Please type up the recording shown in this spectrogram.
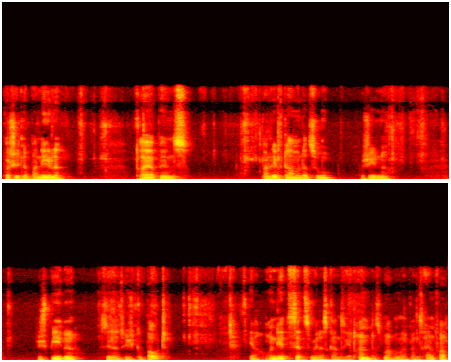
Verschiedene Paneele, Dreierpins, ein paar Liftarme dazu, verschiedene. Die Spiegel sind natürlich gebaut. Ja, und jetzt setzen wir das Ganze hier dran. Das machen wir ganz einfach.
